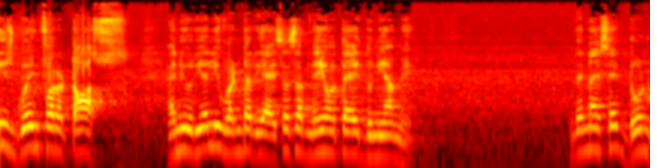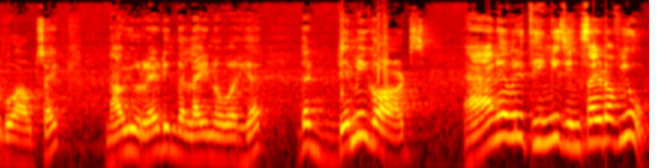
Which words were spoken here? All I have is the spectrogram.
is going for a toss. And you really wonder, yeah, ऐसा सब नहीं होता है दुनिया में. Then I said, don't go outside. Now you read in the line over here, the demigods and everything is inside of you.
